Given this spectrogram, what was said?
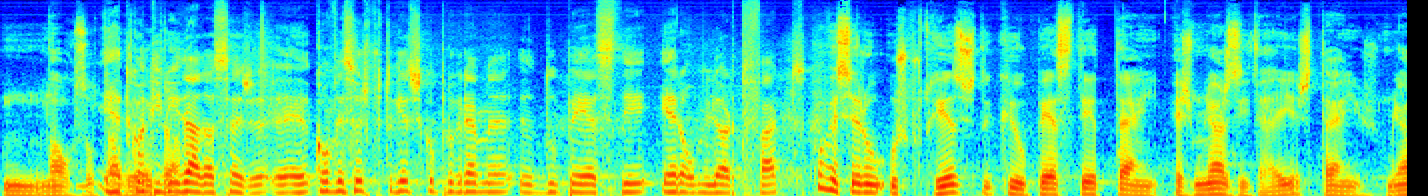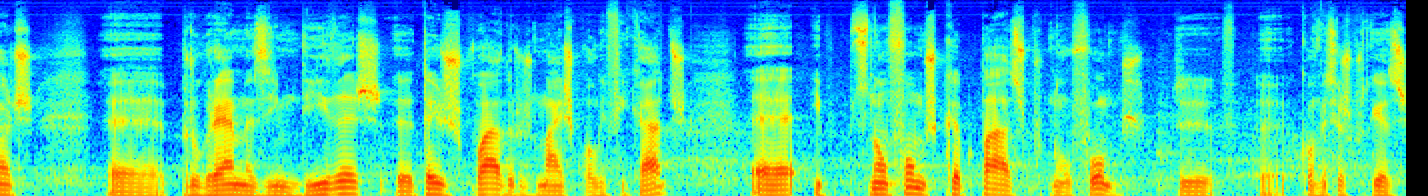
mau resultado. É de continuidade, ou seja, eh, convencer os portugueses que o programa eh, do PSD era o melhor de facto? Convencer os portugueses de que o PSD tem as melhores ideias, tem os melhores uh, programas e medidas, uh, tem os quadros mais qualificados uh, e se não fomos capazes, porque não o fomos, de convencer os portugueses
